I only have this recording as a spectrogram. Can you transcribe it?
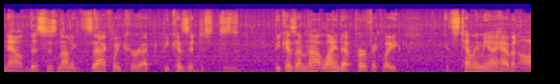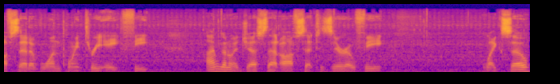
now, this is not exactly correct because it just because I'm not lined up perfectly. It's telling me I have an offset of 1.38 feet. I'm going to adjust that offset to 0 feet like so.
